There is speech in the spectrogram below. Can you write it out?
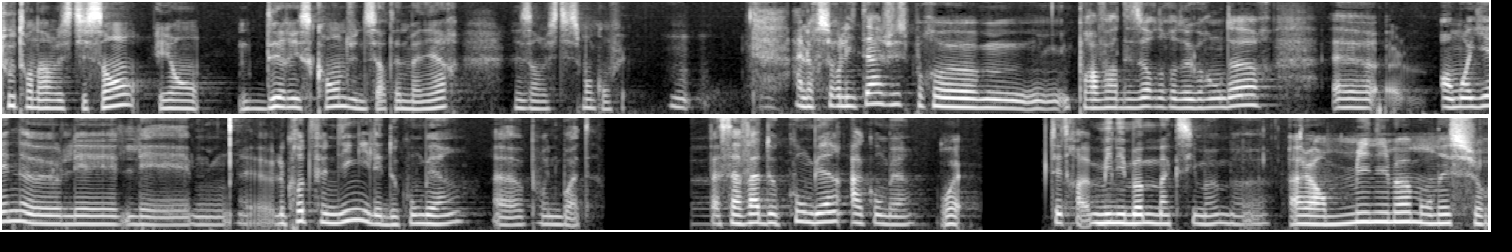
tout en investissant et en dérisquant d'une certaine manière les investissements qu'on fait. Mm. Alors sur l'ITA, juste pour, pour avoir des ordres de grandeur, en moyenne, les, les, le crowdfunding, il est de combien pour une boîte? Ça va de combien à combien? Ouais. Peut-être minimum, maximum euh. Alors, minimum, on est sur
